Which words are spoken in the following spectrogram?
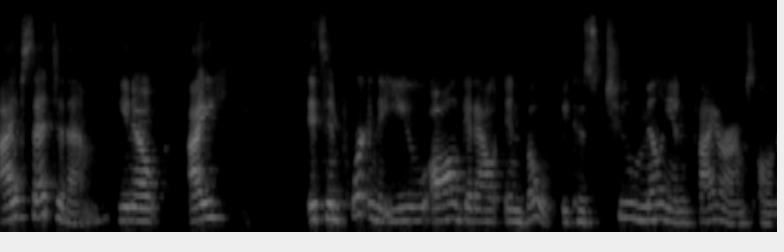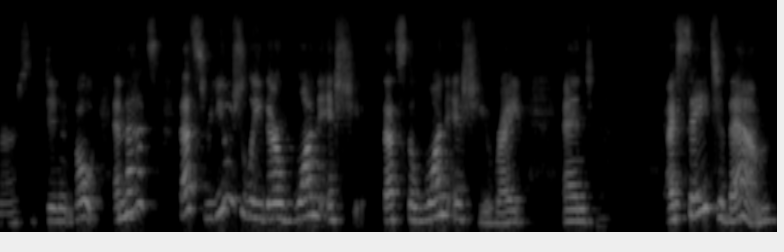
I've said to them, you know, I it's important that you all get out and vote because 2 million firearms owners didn't vote. And that's that's usually their one issue. That's the one issue right? And i say to them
